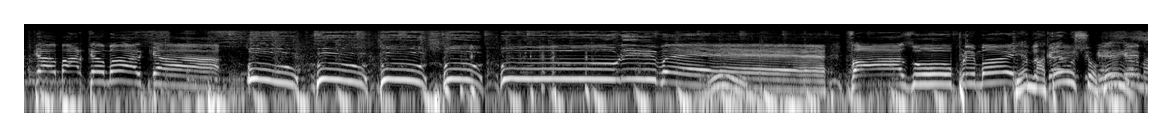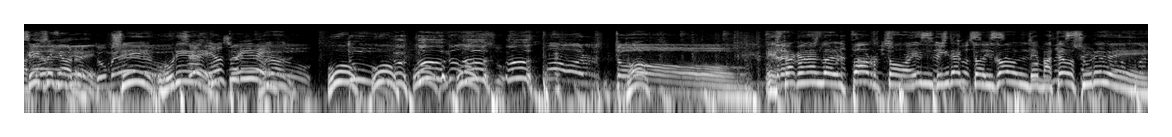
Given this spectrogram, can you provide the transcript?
Marca, marca, marca! Uh, uh, uh, uh, Uribe! Faz o primeiro. ¿Quién, Mateus o qué? Sí, senhor. Sí, Uribe. Mateus Uribe. Porto! Está ganando el Porto en directo el gol de Mateo Uribe.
